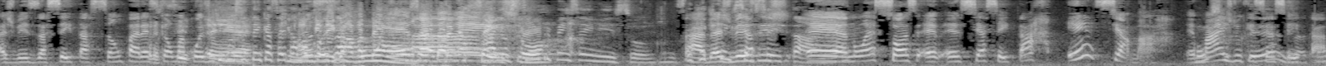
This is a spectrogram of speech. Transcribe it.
às vezes aceitação parece que é uma coisa é, que você tem que aceitar uma coisa ruim. Até Exatamente. Eu sempre pensei nisso. Sabe, que às vezes se aceitar, é, né? não é só é, é, se aceitar e se amar. É com mais certeza, do que se aceitar.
